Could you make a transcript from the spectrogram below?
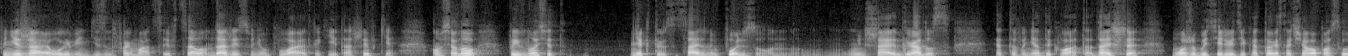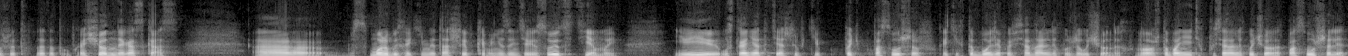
понижая уровень дезинформации в целом, даже если у него бывают какие-то ошибки, он все равно привносит некоторую социальную пользу, он уменьшает градус этого неадеквата. Дальше, может быть, те люди, которые сначала послушают этот упрощенный рассказ, а, может быть, какими-то ошибками не заинтересуются темой и устранят эти ошибки, послушав каких-то более профессиональных уже ученых. Но чтобы они этих профессиональных ученых послушали,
